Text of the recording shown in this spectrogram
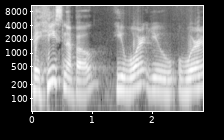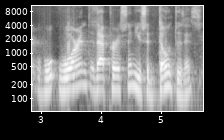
Vehisnabo, you weren't you weren't warned that person. You said, "Don't do this,"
